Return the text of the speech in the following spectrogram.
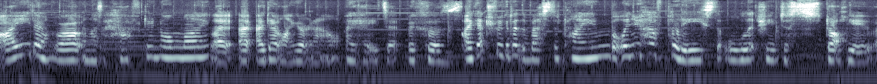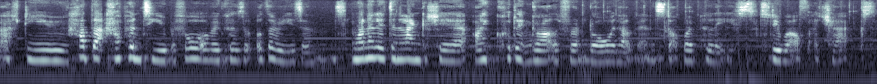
I don't go out unless I have to normally. Like, I, I don't like going out. I hate it because I get triggered at the best of time. But when you have police that will literally just stop you after you had that happen to you before because of other reasons. When I lived in Lancashire, I couldn't go out the front door without getting stopped by police to do welfare checks.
